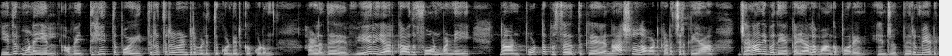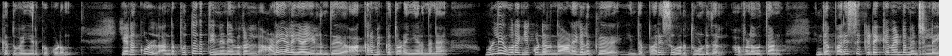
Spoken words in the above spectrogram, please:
எதிர்முனையில் அவை திகைத்து போய் திருத்திருவென்று விழித்து கொண்டிருக்கக்கூடும். அல்லது வேறு யாருக்காவது ஃபோன் பண்ணி நான் போட்ட புஸ்தகத்துக்கு நேஷ்னல் அவார்டு கிடச்சிருக்கையா? ஜனாதிபதியை கையால் வாங்க போகிறேன் என்று பெருமை எடுக்க துவங்கியிருக்கக்கூடும். எனக்குள் அந்த புத்தகத்தின் நினைவுகள் அலையலையாக எழுந்து ஆக்கிரமிக்க தொடங்கியிருந்தன. உள்ளே உறங்கிக் கொண்டிருந்த அலைகளுக்கு இந்த பரிசு ஒரு தூண்டுதல் அவ்வளவுதான். இந்த பரிசு கிடைக்க வேண்டும் என்றில்லை.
